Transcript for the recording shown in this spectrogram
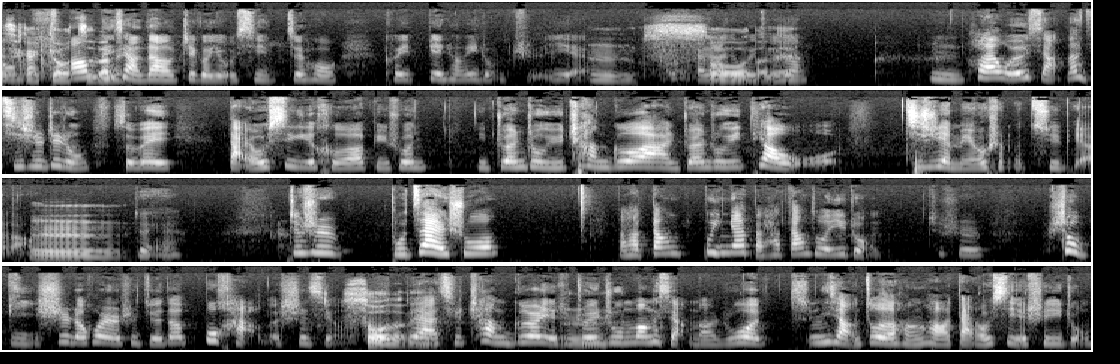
中，然后没想到这个游戏最后可以变成一种职业。嗯，大家会觉得，嗯，后来我又想，那其实这种所谓打游戏和比如说你专注于唱歌啊，你专注于跳舞，其实也没有什么区别了。嗯，对，就是不再说把它当不应该把它当做一种。就是受鄙视的，或者是觉得不好的事情。对啊，其实唱歌也是追逐梦想嘛。如果你想做的很好，打游戏也是一种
